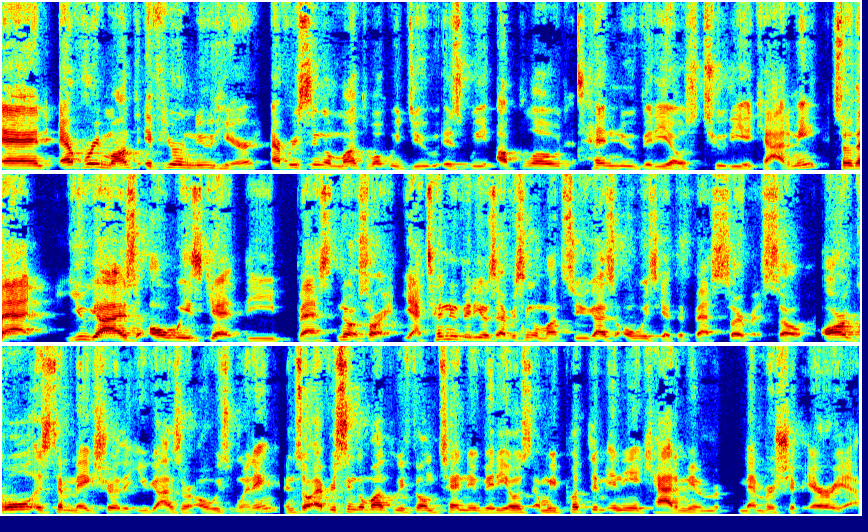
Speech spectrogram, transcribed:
And every month, if you're new here, every single month, what we do is we upload 10 new videos to the Academy so that you guys always get the best. No, sorry. Yeah, 10 new videos every single month. So you guys always get the best service. So our goal is to make sure that you guys are always winning. And so every single month we film 10 new videos and we put them in the Academy membership area.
